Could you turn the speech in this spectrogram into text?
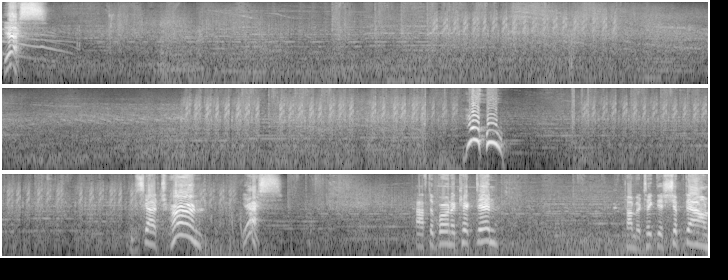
Yes! Gotta turn! Yes! Afterburner kicked in. Time to take this ship down.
